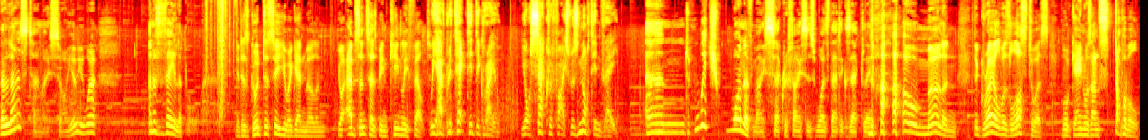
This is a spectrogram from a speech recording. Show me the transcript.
The last time I saw you, you were unavailable. It is good to see you again, Merlin. Your absence has been keenly felt. We have protected the Grail. Your sacrifice was not in vain. And which one of my sacrifices was that exactly? Oh, Merlin! The Grail was lost to us. Morgaine was unstoppable.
